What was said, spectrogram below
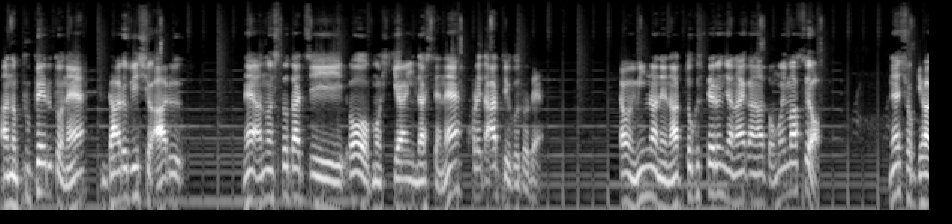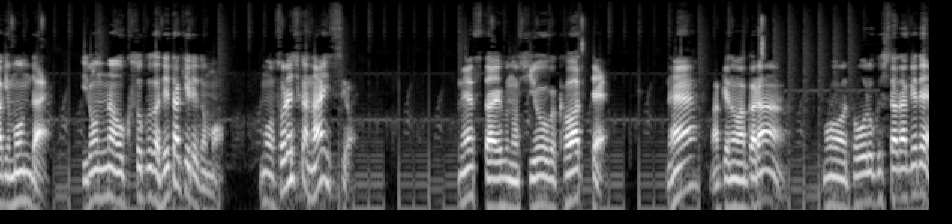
あの、プペルとね、ダルビッシュある。ね、あの人たちをもう引き合いに出してね、これだということで。多分みんなね、納得してるんじゃないかなと思いますよ。ね、初期ハゲ問題。いろんな憶測が出たけれども、もうそれしかないっすよ。ね、スタイフの仕様が変わって、ね、わけのわからん。もう登録しただけで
